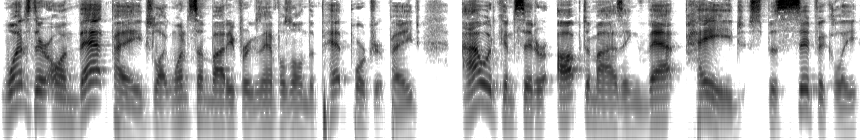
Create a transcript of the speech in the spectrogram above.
Once they're on that page, like once somebody, for example, is on the pet portrait page, I would consider optimizing that page specifically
